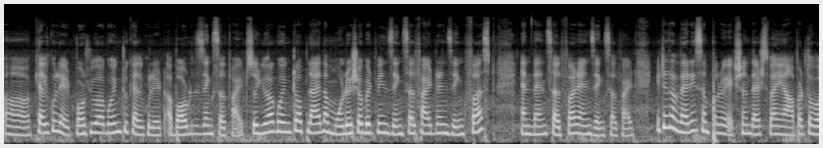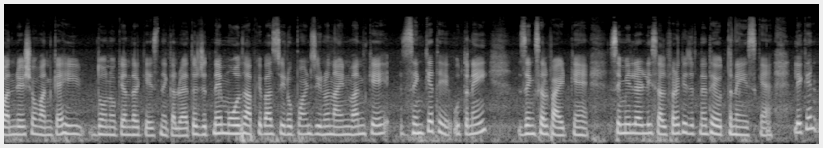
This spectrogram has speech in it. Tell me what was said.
uh, calculate what you are going to calculate about the zinc sulfide so you are going to apply the mole ratio between zinc sulfide and zinc first and then sulfur and zinc sulfide it is a very simple reaction that's why यहाँ पर तो वन रेशो वन का ही दोनों के अंदर केस निकल रहा है तो जितने मोल्स आपके पास zero point zero nine one के जिंक के थे उतने ही जिंक सल्फाइड के हैं सिमिलरली सल्फ़र के जितने थे उतने ही इसके हैं लेकिन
